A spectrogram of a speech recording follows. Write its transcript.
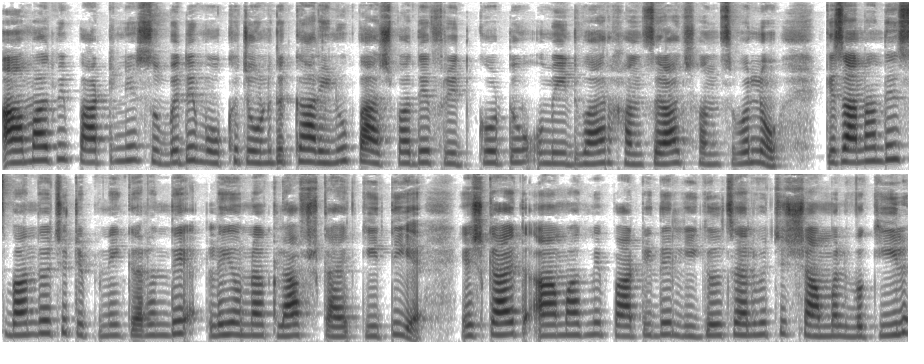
ਆਮ ਆਦਮੀ ਪਾਰਟੀ ਨੇ ਸੂਬੇ ਦੇ ਮੁੱਖ ਚੋਣ ਅਧਿਕਾਰੀ ਨੂੰ ਭਾਜਪਾ ਦੇ ਫਰੀਦਕੋਟ ਤੋਂ ਉਮੀਦਵਾਰ ਹੰਸਰਾਜ ਹੰਸ ਵੱਲੋਂ ਕਿਸਾਨਾਂ ਦੇ ਸਬੰਧ ਵਿੱਚ ਟਿੱਪਣੀ ਕਰਨ ਦੇ ਲਈ ਉਹਨਾਂ ਖਿਲਾਫ ਸ਼ਿਕਾਇਤ ਕੀਤੀ ਹੈ। ਇਹ ਸ਼ਿਕਾਇਤ ਆਮ ਆਦਮੀ ਪਾਰਟੀ ਦੇ ਲੀਗਲ ਸੈੱਲ ਵਿੱਚ ਸ਼ਾਮਲ ਵਕੀਲ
